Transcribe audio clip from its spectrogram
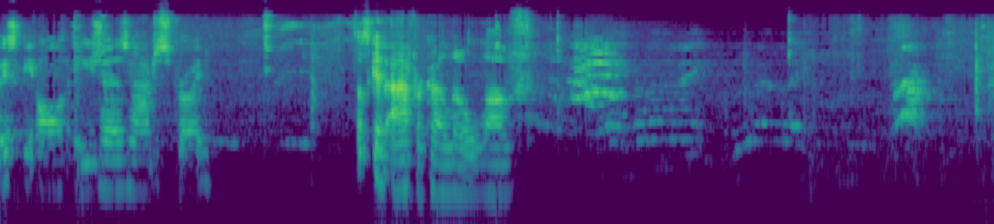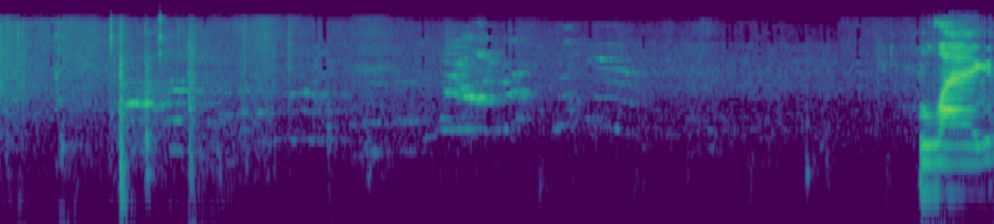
basically all of Asia is now destroyed. Let's give Africa a little love. Lag.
